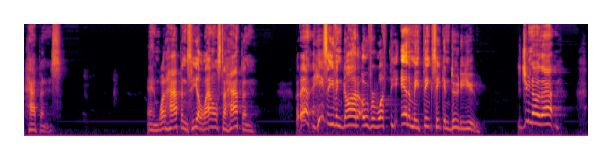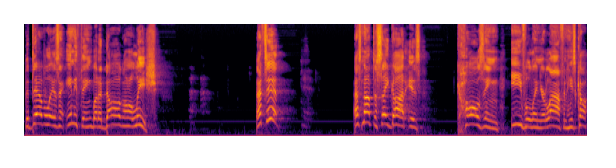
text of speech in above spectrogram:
happens. And what happens, He allows to happen. But He's even God over what the enemy thinks He can do to you. Did you know that? The devil isn't anything but a dog on a leash. That's it. That's not to say God is causing evil in your life and he's called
